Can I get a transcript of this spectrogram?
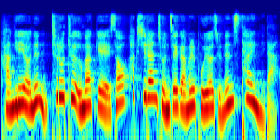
강혜연은 트로트 음악계에서 확실한 존재감을 보여주는 스타입니다.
